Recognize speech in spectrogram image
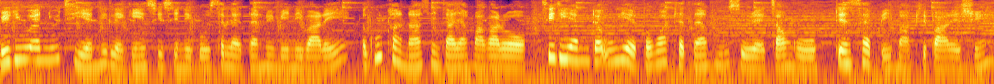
ရေဒီယိုအန်ယူဂျီရဲ့နေ့လည်ခင်းစီစဉ်လေးကိုဆက်လက်တင်ပြနေပါတယ်။အခုခါနားဆင်ကြရမှာကတော့ CDM တဦးရဲ့ဘဝဖြတ်သန်းမှုဆိုတဲ့အကြောင်းကိုတင်ဆက်ပေးမှာဖြစ်ပါတယ်ရှင်။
